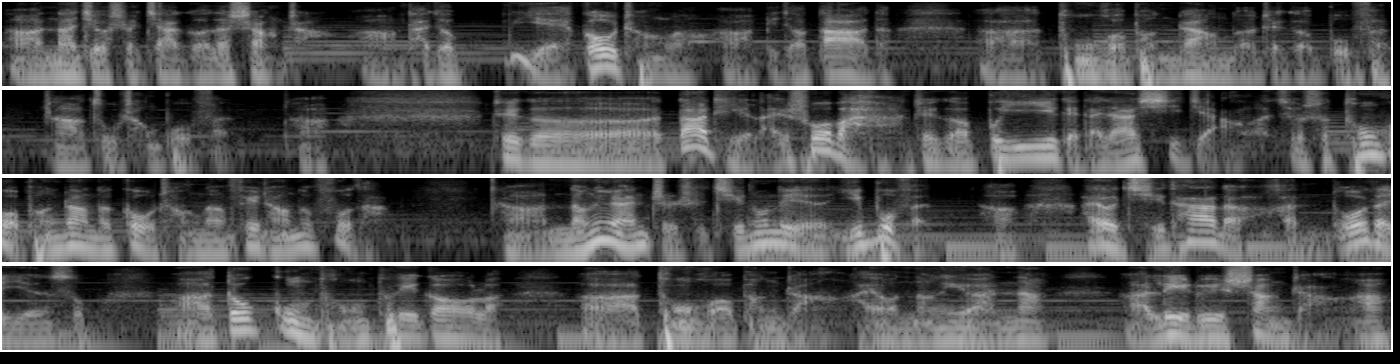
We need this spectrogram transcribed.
啊，那就是价格的上涨啊，它就也构成了啊比较大的啊通货膨胀的这个部分啊组成部分啊，这个大体来说吧，这个不一一给大家细讲了，就是通货膨胀的构成呢非常的复杂。啊，能源只是其中的一部分啊，还有其他的很多的因素啊，都共同推高了啊通货膨胀，还有能源呢啊利率上涨啊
